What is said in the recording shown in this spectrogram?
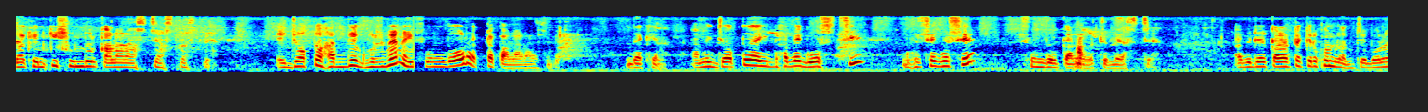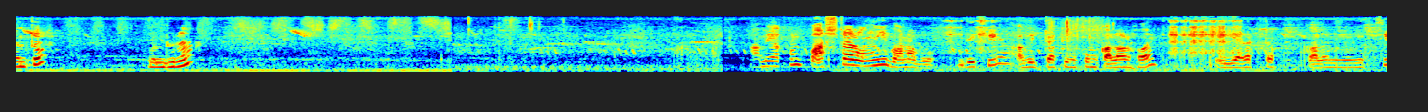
দেখেন কি সুন্দর কালার আসছে আস্তে আস্তে। এই যত হাত দিয়ে ঘষবেন এই সুন্দর একটা কালার আসবে। দেখেন, আমি যত এইভাবে ঘষছি, ঘষে ঘষে সুন্দর কালার চলে আসছে। আবিরের কালারটা কীরকম লাগছে বলেন তো? বন্ধুরা। আমি এখন পাঁচটা রঙই বানাবো। দেখি আবিরটা কীরকম কালার হয়। এই আর একটা কালার নিয়ে নিচ্ছি।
